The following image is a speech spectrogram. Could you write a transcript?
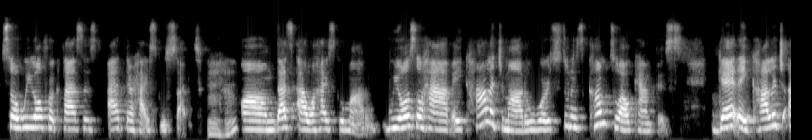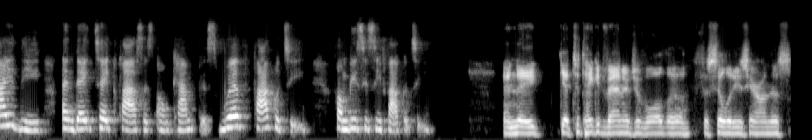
So we offer classes at their high school site. Mm-hmm. Um, that's our high school model. We also have a college model where students come to our campus get a college ID, and they take classes on campus with faculty from BCC faculty. And they get to take advantage of all the facilities here on this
